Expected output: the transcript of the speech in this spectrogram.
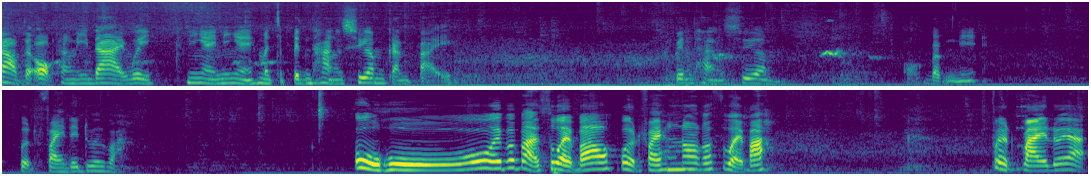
อ้าวแต่ออกทางนี้ได้เว้ยนี่ไงนี่ไง มันจะเป็นทางเชื่อมกันไป เป็นทางเชื่อม ออกแบบนี้ เปิดไฟได้ด้วยวะโอ้โหป้าป๋าสวยเปล่าเปิดไฟข้างนอกก็สวยปะ เปิดไฟด้วยอะ่ะ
